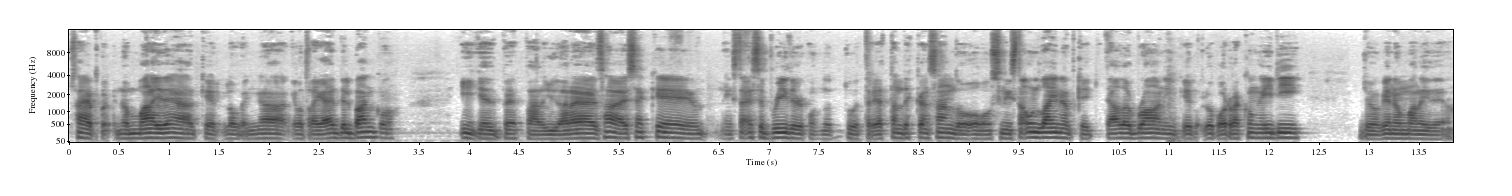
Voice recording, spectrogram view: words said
¿sabes? Pues, no es mala idea que lo venga, que lo traiga desde el banco y que pues, para ayudar a, ¿sabes? A veces es que necesitas ese breather cuando tus estrellas están descansando o si necesitas un lineup que quita a LeBron y que lo corras con AD, yo creo que no es mala idea.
